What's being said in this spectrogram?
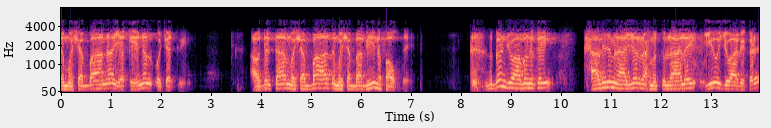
د مشبانه یقینا اوچتوی او دلته مشبہ د مشبہ به نه فوق دی ګن جوابونه کوي حافظ ابن حجر رحمت الله علی یو جواب کړي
